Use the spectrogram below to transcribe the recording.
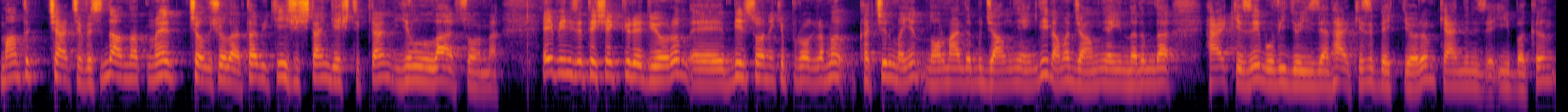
mantık çerçevesinde anlatmaya çalışıyorlar. Tabii ki iş işten geçtikten yıllar sonra. Hepinize teşekkür ediyorum. E, Bir sonraki programı kaçırmayın. Normalde bu canlı yayın değil ama canlı yayınlarımda herkesi, bu videoyu izleyen herkesi bekliyorum. Kendinize iyi bakın.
